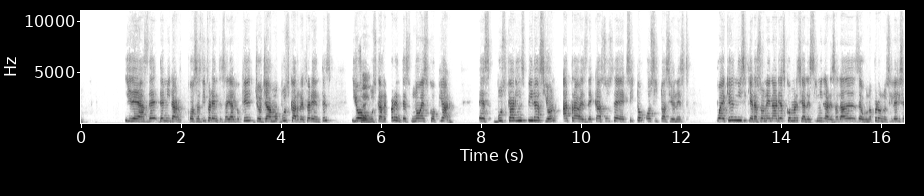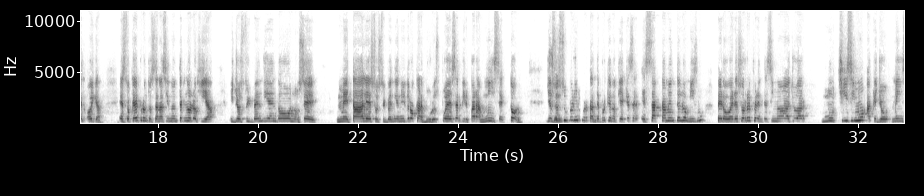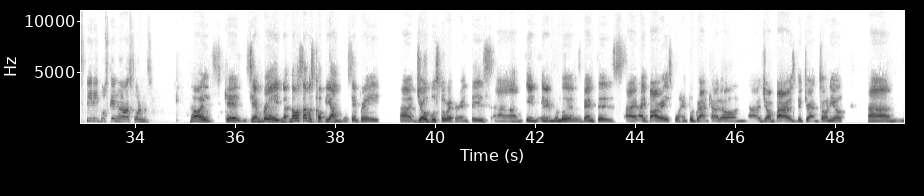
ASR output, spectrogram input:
ideas de, mirar cosas diferentes. Hay algo que yo llamo buscar referentes, y o buscar referentes no es copiar, es buscar inspiración a través de casos de éxito o situaciones puede que ni siquiera son en áreas comerciales similares a la de desde uno, pero uno sí le dicen, oiga, esto que de pronto están haciendo en tecnología y yo estoy vendiendo, no sé, metales o estoy vendiendo hidrocarburos, puede servir para mi sector. Y eso es súper importante porque no tiene que ser exactamente lo mismo, pero ver esos referentes sí me va a ayudar muchísimo a que yo me inspire y busque nuevas formas. No, es que siempre, no, no estamos copiando, siempre Uh, yo busco referentes um, en, el mundo de las ventas. Hay, hay bares, por ejemplo, Gran Cardón, uh, John Barros, Victor Antonio.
